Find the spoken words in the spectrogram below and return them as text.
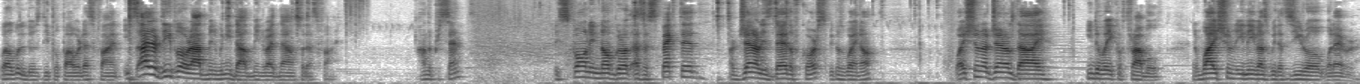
Well, we'll lose Diplo power, that's fine. It's either Diplo or admin. We need admin right now, so that's fine. 100%. They spawn in Novgorod as expected. Our general is dead, of course, because why not? Why shouldn't our general die in the wake of trouble? And why shouldn't he leave us with a zero whatever?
